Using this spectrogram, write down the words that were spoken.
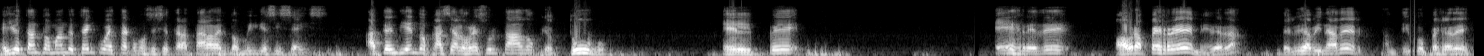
Ellos están tomando esta encuesta como si se tratara del 2016, atendiendo casi a los resultados que obtuvo el PRD, ahora PRM, ¿verdad? De Luis Abinader, antiguo PRD.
